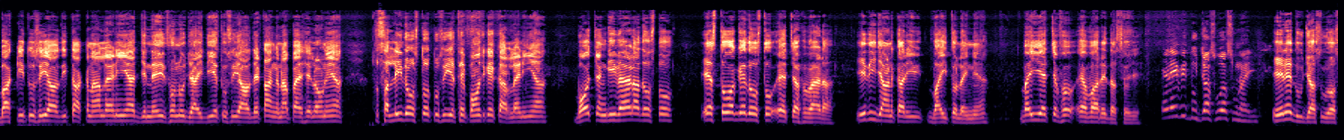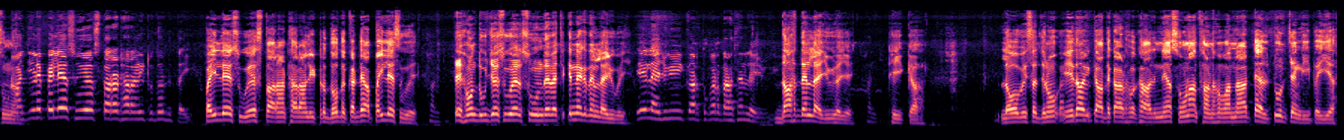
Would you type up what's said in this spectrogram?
ਬਾਕੀ ਤੁਸੀਂ ਆਪਦੀ ਧੱਕ ਨਾਲ ਲੈਣੀ ਆ, ਜਿੰਨੇ ਦੀ ਤੁਹਾਨੂੰ ਜਾਇਦੀ ਹੈ ਤੁਸੀਂ ਆਪਦੇ ਢੰਗ ਨਾਲ ਪੈਸੇ ਲਾਉਣੇ ਆ। ਤਸੱਲੀ ਦੋਸਤੋ, ਤੁਸੀਂ ਇੱਥੇ ਪਹੁੰਚ ਕੇ ਕਰ ਲੈਣੀ ਆ। ਬਹੁਤ ਚੰਗੀ ਵੈੜ ਆ ਦੋਸਤੋ। ਇਸ ਤੋਂ ਅੱਗੇ ਦੋਸਤੋ ਐਫ ਵੈੜ ਆ। ਇਹਦੀ ਜਾਣਕਾਰੀ ਬਾਈ ਤੋਂ ਲੈਣੇ ਆ। ਬਾਈ ਐਫ ਬਾਰੇ ਦੱਸਿਓ ਜੀ। ਇਹਨੇ ਵੀ ਦੂਜਾ ਸੂਆ ਸੁਣਾ ਜੀ। ਇਹਨੇ ਦੂਜਾ ਸੂਆ ਸੂਣਾ। ਹਾਂਜੀ ਇਹਨੇ ਪਹਿਲੇ ਸੂਏ 17 18 ਲੀਟਰ ਦੁੱਧ ਦਿੱਤਾ ਜੀ। ਪਹਿਲੇ ਸੂਏ 17 18 ਲੀਟਰ ਦੁੱਧ ਕੱਢਿਆ ਪਹਿਲੇ ਸੂਏ। ਹਾਂਜੀ। ਤੇ ਹੁਣ ਦੂਜੇ ਸੂਏ ਸੂਣ ਦੇ ਵਿੱਚ ਕਿੰਨੇ ਕੁ ਦਿਨ ਲੈ ਜੂ ਬਈ? ਇਹ ਲੈ ਜੂਗੀ ਘਰ ਤੋਂ ਘਰ 10 ਦਿਨ ਲੈ ਜੂਗੀ। 10 ਦਿਨ ਲੈ ਜੂ ਹਜੇ? ਹਾਂਜੀ। ਠੀਕ ਆ। ਲਓ ਵੀ ਸੱਜਣੋ ਇਹਦਾ ਵੀ ਕੱਦ ਕਾਠ ਵਿਖਾ ਦਿੰਨੇ ਆ। ਸੋਹਣਾ ਥਣ ਹਵਾਨਾ ਢਿੱਲ ਢੂਲ ਚੰਗੀ ਪਈ ਆ।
